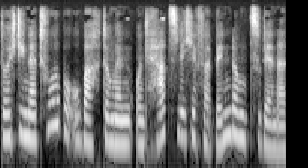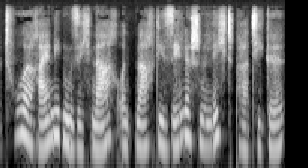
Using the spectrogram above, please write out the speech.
Durch die Naturbeobachtungen und herzliche Verbindung zu der Natur reinigen sich nach und nach die seelischen Lichtpartikel,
